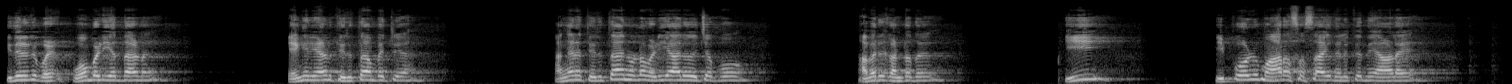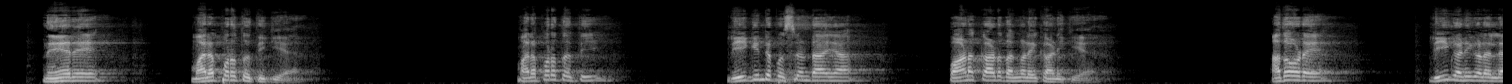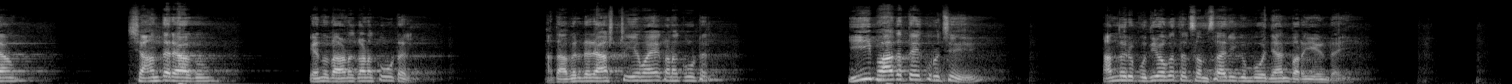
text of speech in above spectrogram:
ഇതിനൊരു പോംവഴി എന്താണ്? എങ്ങനെയാണ് തിരുത്താൻ പറ്റുക? അങ്ങനെ തിരുത്താനുള്ള വഴി ആലോചിച്ചപ്പോൾ അവർ കണ്ടത് ഈ ഇപ്പോഴും ആർ എസ് എസ് ആയി നിൽക്കുന്നയാളെ നേരെ മലപ്പുറത്തെത്തിക്കുക മലപ്പുറത്തെത്തി ലീഗിന്റെ പ്രസിഡന്റായ പാണക്കാട് തങ്ങളെ കാണിക്കുക അതോടെ ലീഗ് അണികളെല്ലാം ശാന്തരാകും. എന്നതാണ് കണക്കുകൂട്ടൽ. അത് അവരുടെ രാഷ്ട്രീയമായ കണക്കുകൂട്ടൽ. ഈ ഭാഗത്തെക്കുറിച്ച് അന്നൊരു പൊതുയോഗത്തിൽ സംസാരിക്കുമ്പോൾ ഞാൻ പറയുകയുണ്ടായി.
